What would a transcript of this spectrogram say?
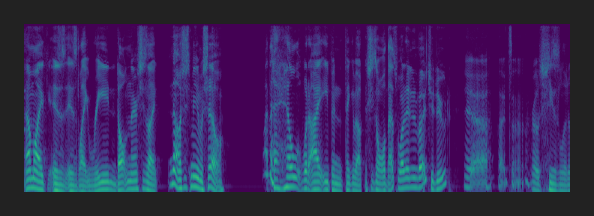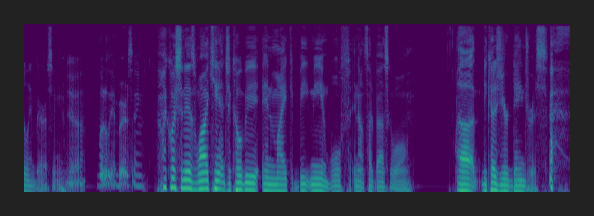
I'm like, "Is is like Reed Dalton there?" She's like, "No, it's just me and Michelle." Why the hell would I even think about? She's all, well, "That's why I didn't invite you, dude." Yeah, that's uh, Bro, she's literally embarrassing. yeah, literally embarrassing. My question is, why can't Jacoby and Mike beat me and Wolf in outside basketball? Uh, because you're dangerous.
